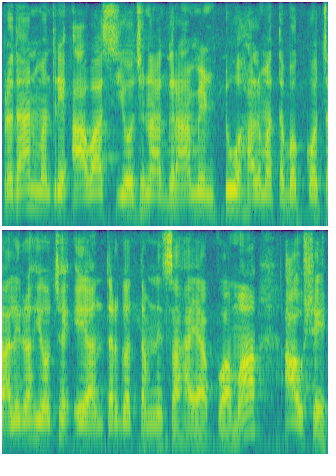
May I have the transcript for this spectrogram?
પ્રધાનમંત્રી આવાસ યોજના ગ્રામીણ ટુ હાલમાં તબક્કો ચાલી રહ્યો છે. એ અંતર્ગત તમને સહાય આપવામાં આવશે.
